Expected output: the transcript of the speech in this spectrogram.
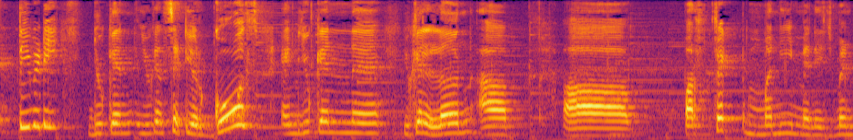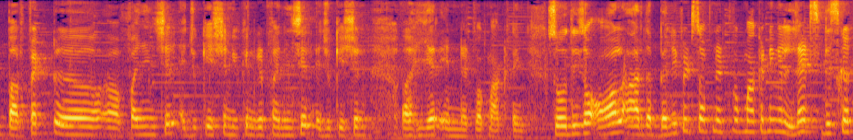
activity you can you can set your goals and you can uh, you can learn uh, uh, perfect money management perfect uh, uh, financial education. You can get financial education uh, here in network marketing. So these are all are the benefits of network marketing and let's discuss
